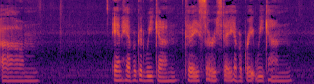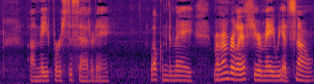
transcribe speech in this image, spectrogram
Um, and have a good weekend. Today's Thursday. Have a great weekend. Uh, May 1st is Saturday. Welcome to May. Remember last year, May, we had snow.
